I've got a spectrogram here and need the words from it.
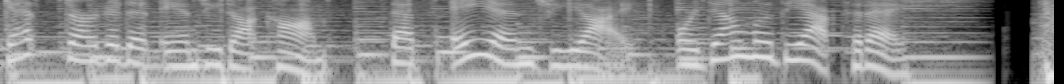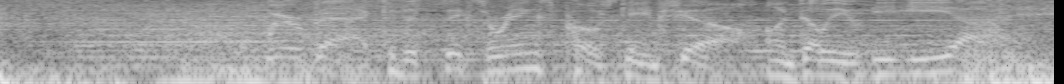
Get started at Angie.com. That's A N G I, or download the app today. We're back to the Six Rings postgame show on E WEEI.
